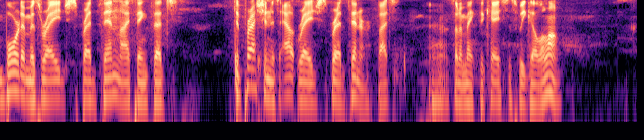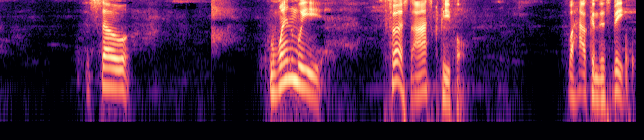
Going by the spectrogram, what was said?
boredom is rage spread thin. I think that depression is outrage spread thinner, but uh, sort of make the case as we go along. So, when we first ask people, well, how can this be?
